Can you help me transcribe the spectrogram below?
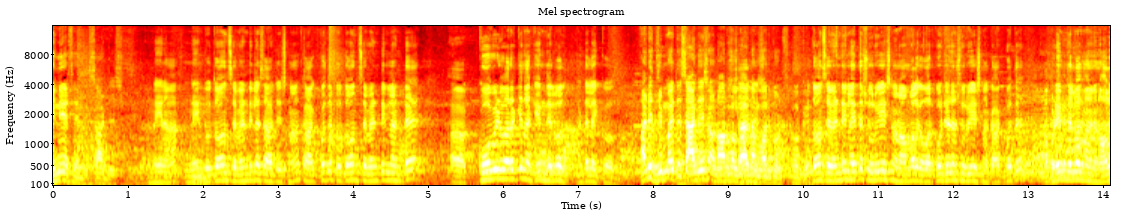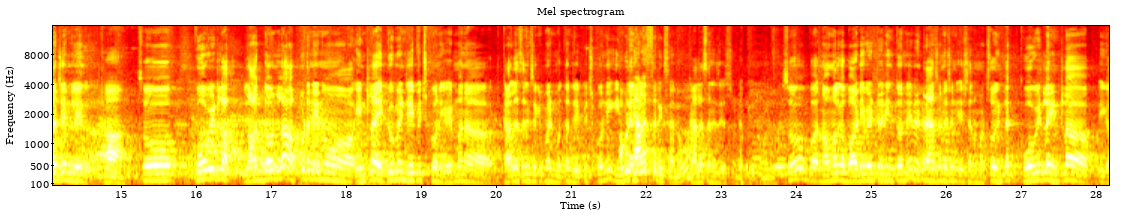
ఎన్ని ఇయర్స్ అయింది స్టార్ట్ చేసి? నేనా? నేను టూ థౌజండ్ సెవెంటీన్లో స్టార్ట్ చేసిన. కాకపోతే టూ థౌజండ్ సెవెంటీన్ అంటే కోవిడ్ వరకే నాకేం తెలియదు అంటే లైక్ అంటే జిమ్ అయితే స్టార్ట్ చేసినావు normal workouts okay two thousand సెవెంటీన్లో అయితే షురు చేసిన నార్మల్గా వర్కౌట్ చేయడం షురు చేసిన. కాకపోతే అప్పుడేం తెలియదు మనకి నాలెడ్జ్ ఏం లేదు. సో కోవిడ్లో లాక్డౌన్లో అప్పుడు నేను ఇంట్లో ఎక్విప్మెంట్ చేయించుకొని మన కాలసనిక్స్ ఎక్విప్మెంట్ మొత్తం చేయించుకొని కాలసనిక్స్ చేస్తుండే. సో నార్మల్గా బాడీ వెయిట్ ట్రైనింగ్తోనే నేను ట్రాన్స్ఫర్మేషన్ చేశాను అనమాట సో ఇంట్లో కోవిడ్లో ఇంట్లో ఇక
